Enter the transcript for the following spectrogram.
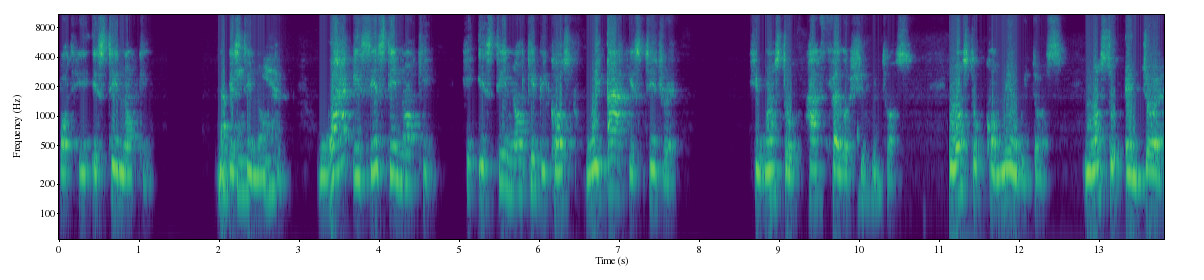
but he is still knocking. He is still knocking. Yeah. Why is he still knocking? He is still knocking because we are his children. He wants to have fellowship with us. He wants to commune with us. He wants to enjoy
